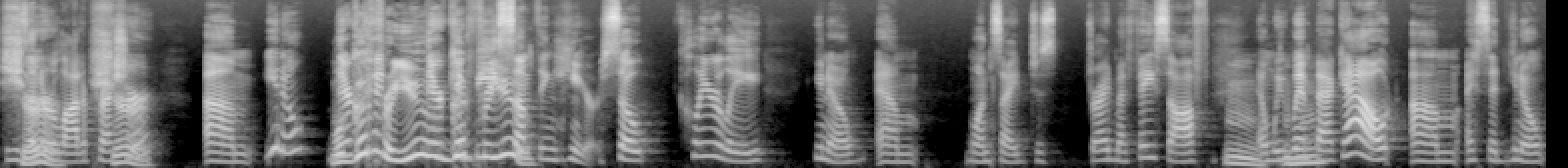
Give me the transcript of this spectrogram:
He's sure. under a lot of pressure. Sure. Um, you know, Well, there good could, for you. There Good could for be you. something here. So clearly, you know, um, once I just dried my face off Mm, and we went mhm. back out, um, I said, you know,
